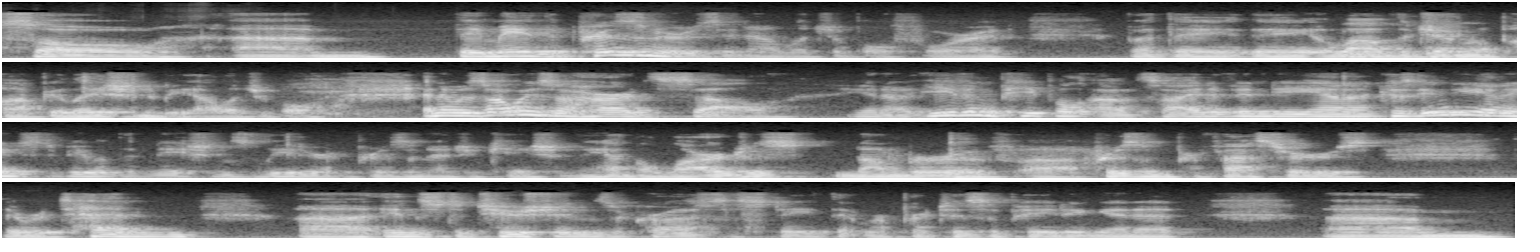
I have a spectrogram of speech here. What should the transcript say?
So um, they made the prisoners ineligible for it, but they, they allowed the general population to be eligible. And it was always a hard sell you know, even people outside of Indiana, because Indiana used to be the nation's leader in prison education. They had the largest number of uh, prison professors. There were 10 uh, institutions across the state that were participating in it. Um,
